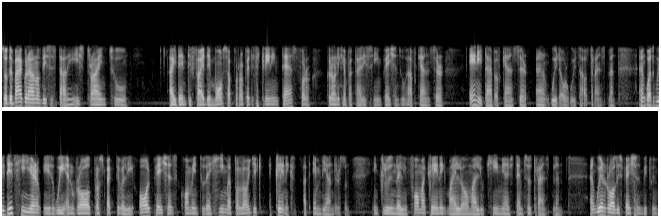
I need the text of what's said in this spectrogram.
So the background of this study is trying to identify the most appropriate screening test for chronic hepatitis C in patients who have cancer, any type of cancer, uh, with or without transplant. And what we did here is we enrolled prospectively all patients coming to the hematologic clinics at MD Anderson, including the lymphoma clinic, myeloma, leukemia, and stem cell transplant. And we enrolled these patients between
